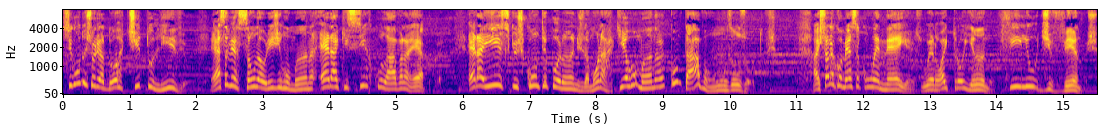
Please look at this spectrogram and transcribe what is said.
Segundo o historiador Tito Livio, essa versão da origem romana era a que circulava na época. Era isso que os contemporâneos da monarquia romana contavam uns aos outros. A história começa com Enéas, o herói troiano, filho de Vênus.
